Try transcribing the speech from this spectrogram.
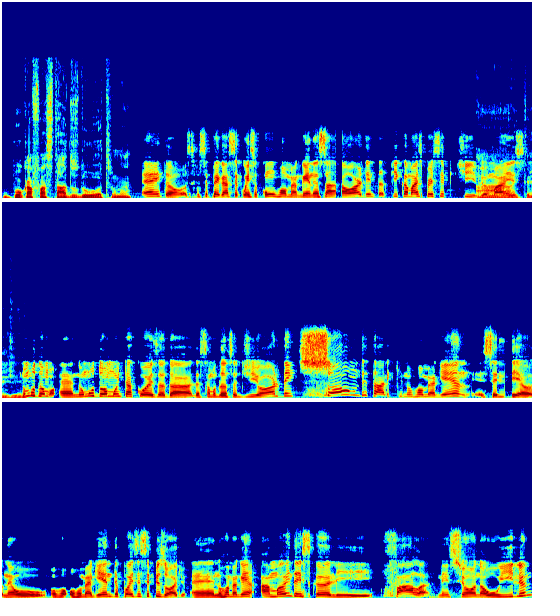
um pouco afastados do outro, né? É, então, se você pegar a sequência com o Home Again nessa ordem, tá- fica mais perceptível, ah, mas entendi. Não mudou, é, não mudou muita coisa da- dessa mudança de ordem. Só um detalhe que no Home Again seria né, o, o Home Again depois desse episódio. É, no Home Again, a mãe da Scully fala, menciona o William,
